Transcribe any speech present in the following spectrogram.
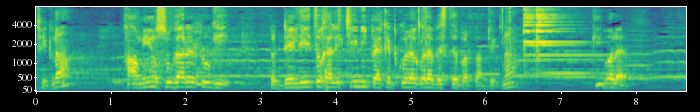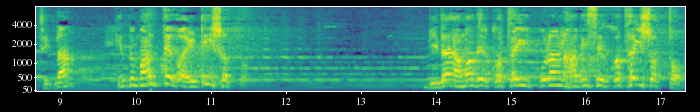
ঠিক না? আমিও সুগারের রুগী, তো ডেলি তো খালি চিনি প্যাকেট করে করে বেচতে পারতাম, ঠিক না? কি বলেন? ঠিক না? কিন্তু মানতে হয়, এটাই সত্য। বিদায় আমাদের কথাই, কোরআন, হাদিসের কথাই সত্য।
